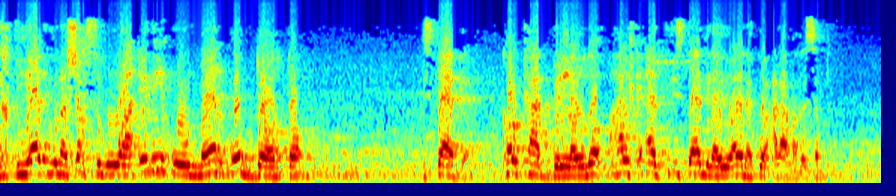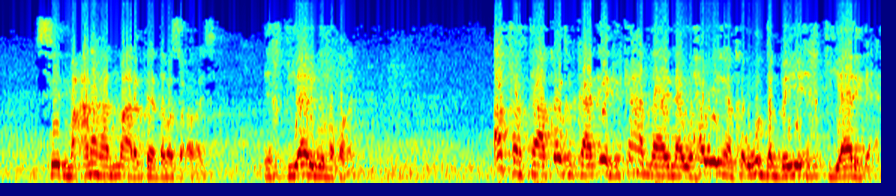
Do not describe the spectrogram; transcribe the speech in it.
Ikhtiyaariguna shaksigu waa ini uu meel u doorto istaagga kolkaad bilowdo halka aad ku istaagi lahayd waa inay ku calaamadaysanto si macnahan maaragtay daba soconaysa. Ikhtiyaari buu noqonaya afartaa kolka kaan eega ka hadlahaynaa waxaa weeyaan ugu dambeeye ikhtiyaariga ah.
